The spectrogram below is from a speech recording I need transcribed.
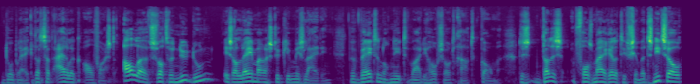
doorbreken. Dat staat eigenlijk al vast. Alles wat we nu doen is alleen maar een stukje misleiding. We weten nog niet waar die hoofdstoot gaat komen. Dus dat is volgens mij relatief simpel. Het is niet zo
